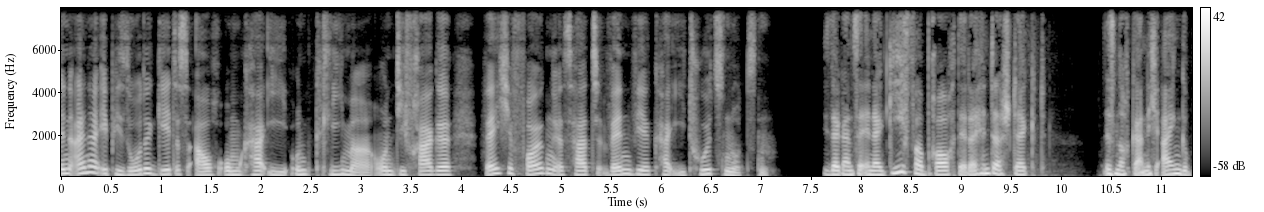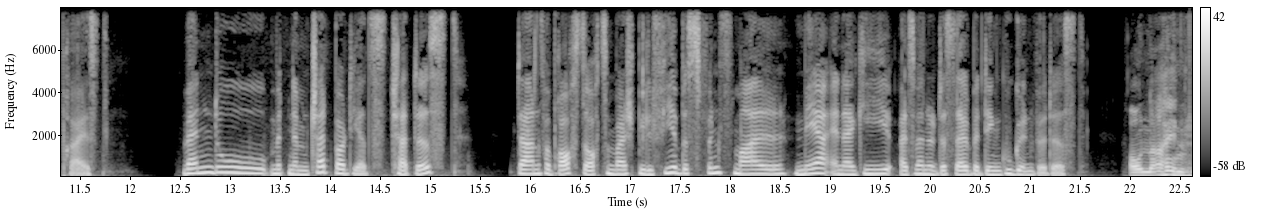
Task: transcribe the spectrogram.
In einer Episode geht es auch um KI und Klima und die Frage, welche Folgen es hat, wenn wir KI-Tools nutzen dieser ganze Energieverbrauch, der dahinter steckt, ist noch gar nicht eingepreist. Wenn du mit einem Chatbot jetzt chattest, dann verbrauchst du auch zum Beispiel vier bis fünfmal mehr Energie, als wenn du dasselbe Ding googeln würdest. Oh nein.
